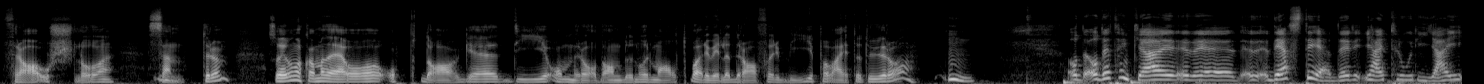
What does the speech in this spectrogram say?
fra Oslo sentrum. Så det er jo noe med det å oppdage de områdene du normalt bare ville dra forbi på vei til tur òg. Mm. Og, og, det tenker jeg det, det, er steder jeg tror jeg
